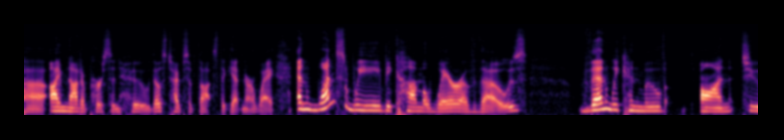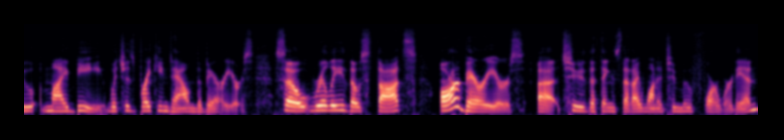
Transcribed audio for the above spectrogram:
uh, I'm not a person who, those types of thoughts that get in our way. And once we become aware of those, then we can move on to my B, which is breaking down the barriers. So, really, those thoughts are barriers uh, to the things that I wanted to move forward in.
